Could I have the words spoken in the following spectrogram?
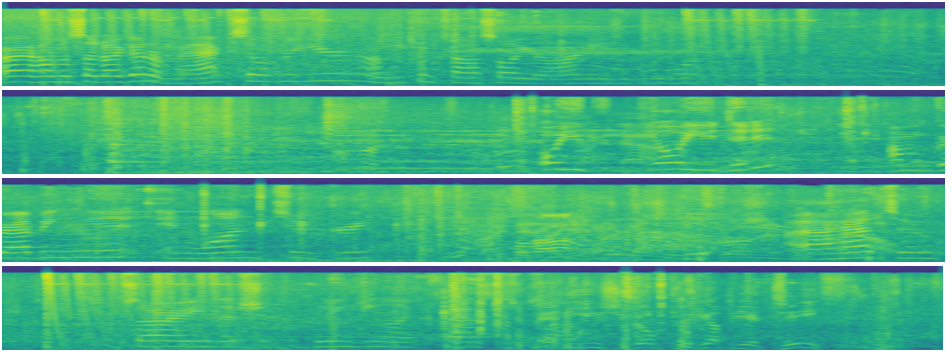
Alright, homicidal, I got a max over here. Um, you can toss all your Arnies if you want. Oh, you, oh, you did it? I'm grabbing it in one, two, three. Hold on. Yeah, I had to. Sorry, that shit's blinking like fast Maybe you should go pick up your teeth.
